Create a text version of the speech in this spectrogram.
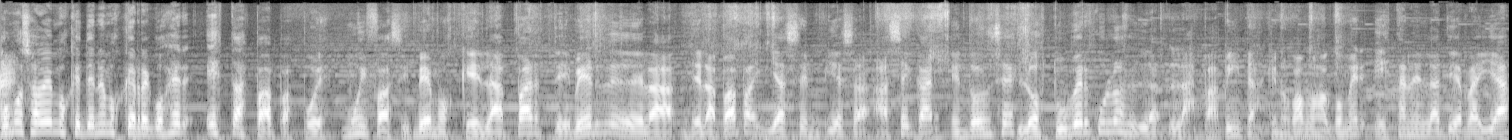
¿Cómo sabemos que tenemos que recoger estas papas? Pues muy fácil. Vemos que la parte verde de la, de la papa ya se empieza a secar. Entonces los tubérculos, las papitas que nos vamos a comer, están en la tierra ya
